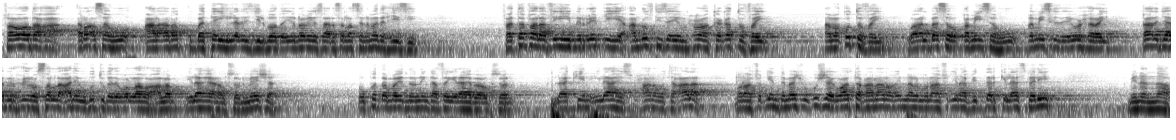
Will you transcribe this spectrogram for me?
fawadaca ra'sahu calaa rukbatayhi labadiis jilbood ayuu nabiga saaray sal sl madaxiisii fatafala fiihi min riiqihi canluftiis ayuu muxuua kaga tufay ama ku tufay wa albasahu qamiisahu qamiiskiis ayuu xihay qaala jaabir wuxuu yihi salla caleyh wuu ku tukaday wallahu aclam ilahay aan ogsoon meesha uu ku dambayn doo ninka asaga ilahay baa ogsoon laakiin ilaahay subxaana wa tacaala munaafiqiinta meeshuu ku sheegay waa taqaanaano ina almunaafiqiina fi darki اlasfali min annaar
